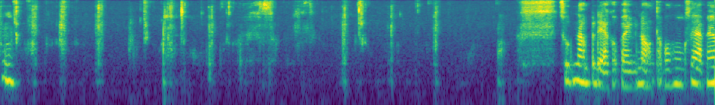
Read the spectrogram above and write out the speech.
ซุปน้ำปลาแดกเข้าไปพี่น้องตะบกหงแซ่บแน่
